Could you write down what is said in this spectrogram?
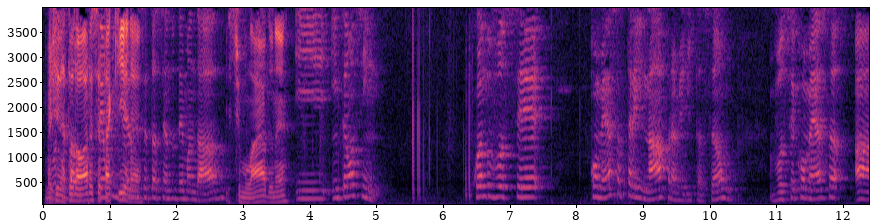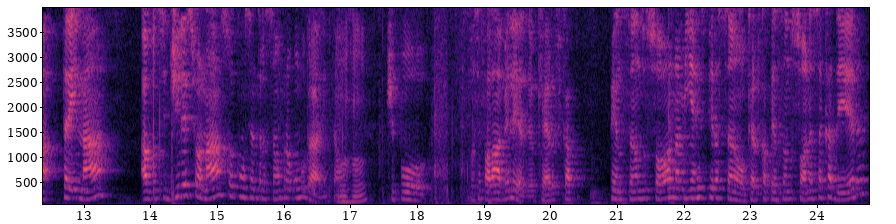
Imagina, toda tá, hora você tá aqui, né? Você tá sendo demandado. Estimulado, né? E então, assim, quando você começa a treinar para meditação, você começa a treinar a você direcionar a sua concentração para algum lugar. Então, uhum. tipo, você fala, ah, beleza, eu quero ficar pensando só na minha respiração, eu quero ficar pensando só nessa cadeira,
